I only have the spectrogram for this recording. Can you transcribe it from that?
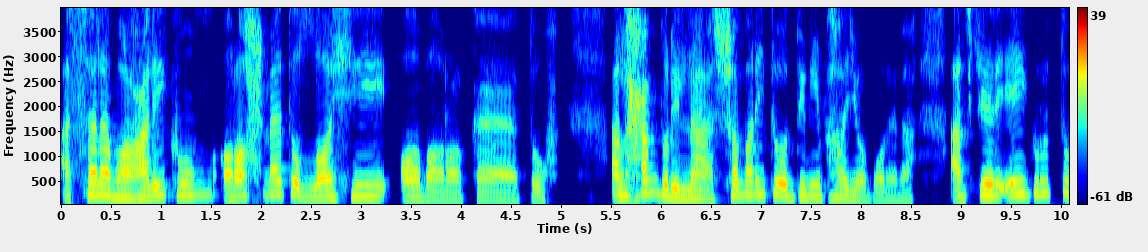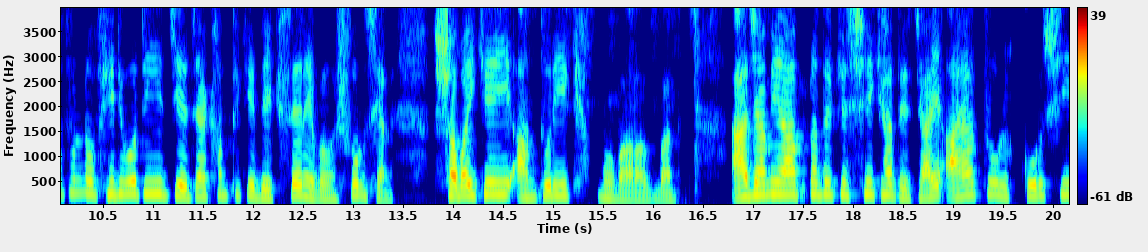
আসসালামু আলাইকুম রহমতুল্লাহি আলহামদুলিল্লাহ, সম্মানিত দিনী ভাই ও বোনেরা, আজকের এই গুরুত্বপূর্ণ ভিডিওটি যে যেখান থেকে দেখছেন এবং শুনছেন, সবাইকেই আন্তরিক মোবারকবাদ। আজ আমি আপনাদেরকে শেখাতে চাই আয়াতুল কুরসি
